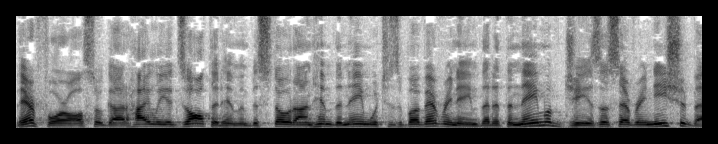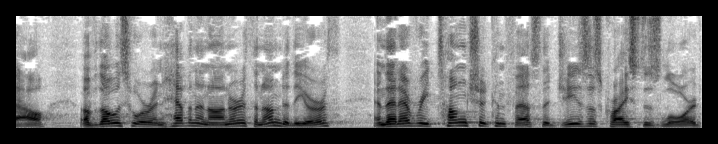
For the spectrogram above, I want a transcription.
Therefore, also God highly exalted him and bestowed on him the name which is above every name, that at the name of Jesus every knee should bow, of those who are in heaven and on earth and under the earth, and that every tongue should confess that Jesus Christ is Lord,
